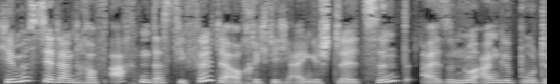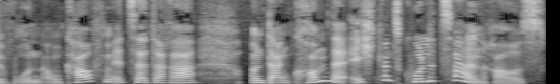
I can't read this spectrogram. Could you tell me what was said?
Hier müsst ihr dann darauf achten, dass die Filter auch richtig eingestellt sind, also nur Angebote, Wohnen und Kaufen etc. Und dann kommen da echt ganz coole Zahlen raus.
